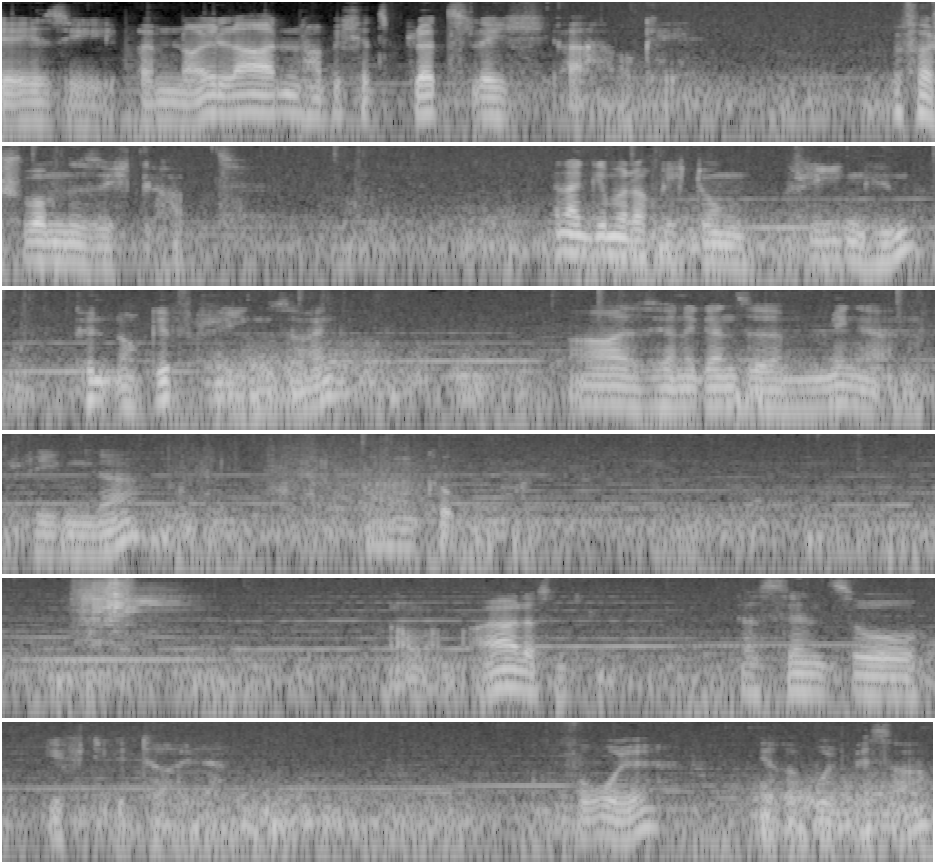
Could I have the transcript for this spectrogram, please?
Daisy. Beim Neuladen habe ich jetzt plötzlich... Ah, okay. Eine verschwommene Sicht gehabt. Ja, dann gehen wir doch Richtung Fliegen hin. Könnten auch Giftfliegen sein. Ah, das ist ja eine ganze Menge an Fliegen da. Mal gucken. Schauen wir mal. Ja, das sind, das sind so giftige Teile. Obwohl, wäre wohl besser,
